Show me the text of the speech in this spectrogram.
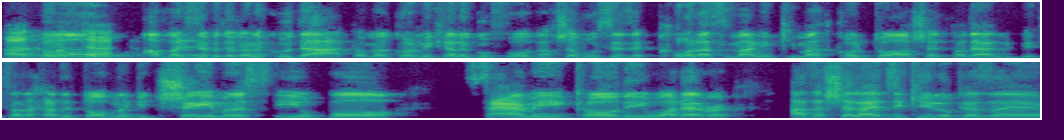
עד מתי. ברור, אבל זה בדיוק הנקודה, אתה אומר כל מקרה לגופו, ועכשיו הוא עושה את זה כל הזמן עם כמעט כל תואר שאתה יודע, מצד אחד זה טוב, נגיד שיימוס, היא פה, סמי, קודי, whatever, אז השאלה היא זה כאילו כזה,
